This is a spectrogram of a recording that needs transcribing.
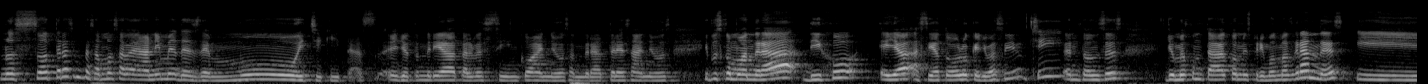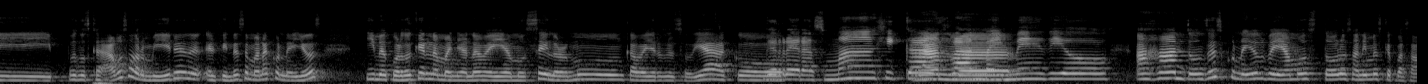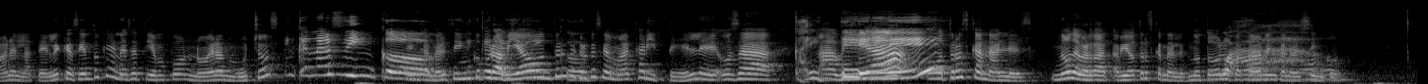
Nosotras empezamos a ver anime desde muy chiquitas. Eh, Yo tendría tal vez 5 años, Andrea 3 años. Y pues como Andrea dijo, ella hacía todo lo que yo hacía. Sí. Entonces yo me juntaba con mis primos más grandes y pues nos quedábamos a dormir en el fin de semana con ellos. Y me acuerdo que en la mañana veíamos Sailor Moon, Caballeros del Zodiaco. Guerreras mágicas, Ranma. Ranma y medio. Ajá, entonces con ellos veíamos todos los animes que pasaban en la tele, que siento que en ese tiempo no eran muchos. En Canal 5. En Canal 5, pero había otro que creo que se llamaba Caritele. O sea, ¿Caritele? había otros canales. No, de verdad, había otros canales. No todo lo pasaban en Canal Wow. 5.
